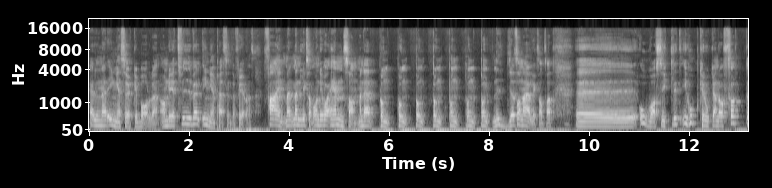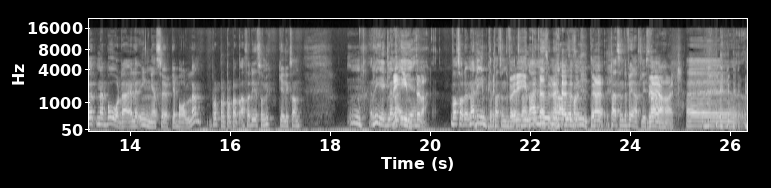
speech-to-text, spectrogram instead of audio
eller när ingen söker bollen. Om det är tvivel, ingen pass interference. Fine, men, men liksom om det var en sån, men det är punkt, punkt, punkt, punkt, punkt, punkt, punkt, nio sådana här liksom. Så att, eh, oavsiktligt ihopkrokande av fötter när båda eller ingen söker bollen. Alltså det är så mycket liksom. Mm, reglerna Det är inte va? Vad sa du? Nej det är inte pass interference. det inte Nej nu, nu ramlar jag från inte Det pass interference-listan. Det har jag hört. Eh,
